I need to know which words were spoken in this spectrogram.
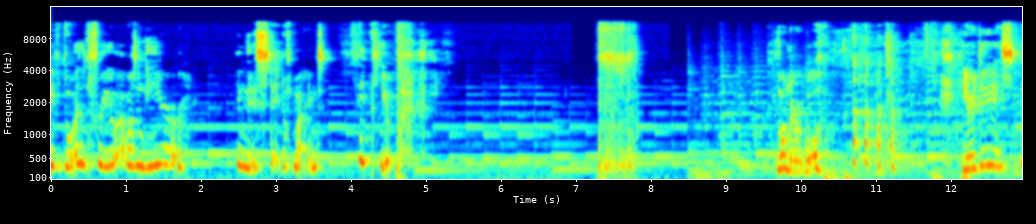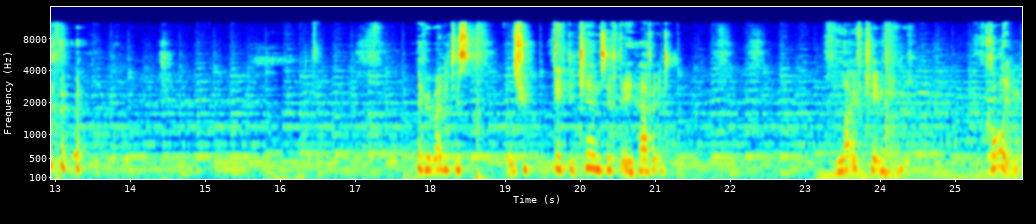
if it wasn't for you, I wasn't here in this state of mind. Thank you. Vulnerable. here it is. Everybody just should take the chance if they have it. Life changing. Call him.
